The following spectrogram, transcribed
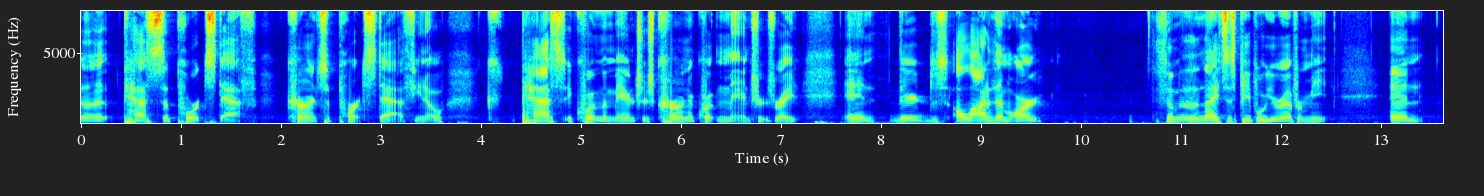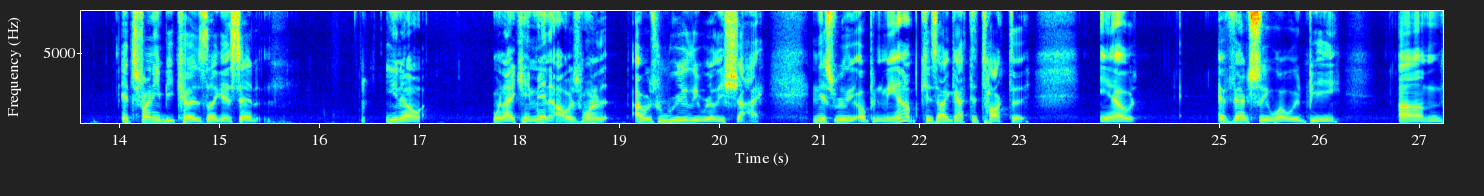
uh, past support staff, current support staff. You know, past equipment managers, current equipment managers, right? And there's a lot of them are some of the nicest people you'll ever meet. And it's funny because, like I said, you know, when I came in, I was one of the, I was really, really shy. And this really opened me up because I got to talk to, you know, eventually what would be um,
